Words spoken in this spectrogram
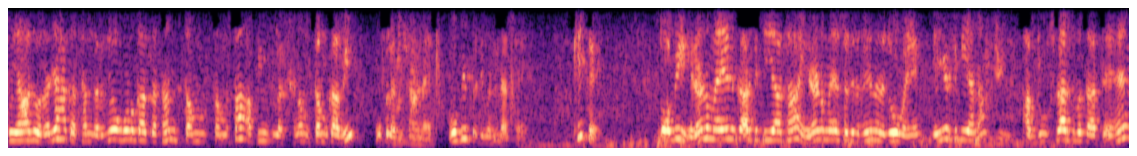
तो यहाँ जो रजा कथन रजो गुण का कथन तम तमसा अपनी उपलक्षणम तम का भी उपलक्षण है। वो भी प्रतिबंधक है। ठीक है? तो अभी हिरणमयन का अर्थ किया था हिरणमय सदृशन रजोमयन। यही अर्थ किया ना? अब दूसरा अर्थ बताते हैं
